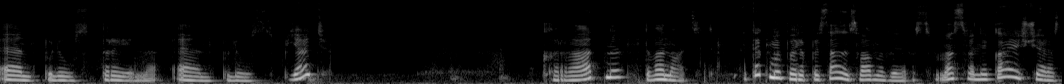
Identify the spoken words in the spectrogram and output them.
n плюс 3 на n плюс 5 кратне 12. І так ми переписали з вами вираз. У нас виникає ще раз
